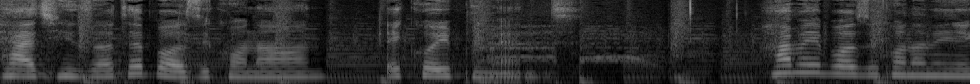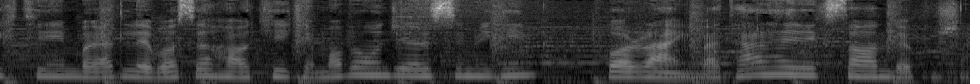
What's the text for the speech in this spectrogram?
تجهیزات بازیکنان equipment همه بازیکنان یک تیم باید لباس هاکی که ما به اون jersey میگیم با رنگ و طرح یکسان بپوشن.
